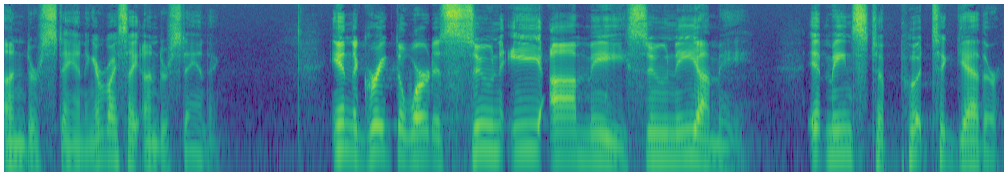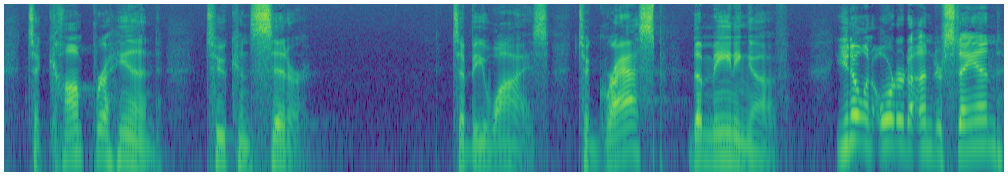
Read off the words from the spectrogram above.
understanding. Everybody say understanding. In the Greek, the word is suniemi, suniemi. It means to put together, to comprehend, to consider, to be wise, to grasp the meaning of. You know, in order to understand,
